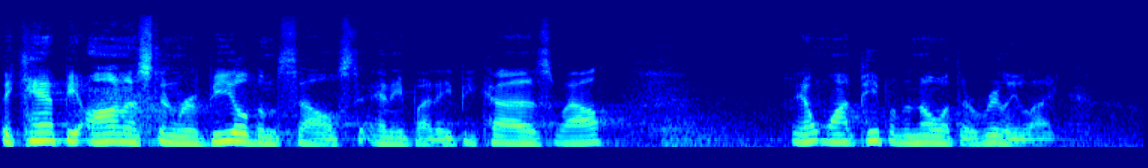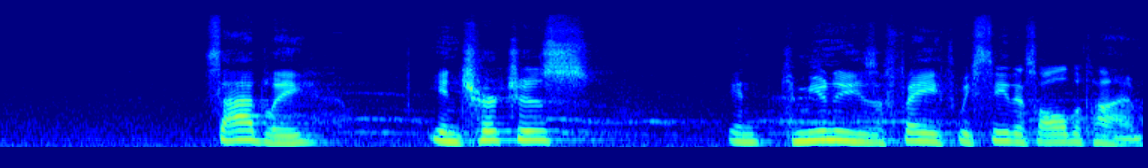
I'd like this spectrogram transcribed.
They can't be honest and reveal themselves to anybody because, well, they don't want people to know what they're really like. Sadly, in churches, in communities of faith, we see this all the time.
